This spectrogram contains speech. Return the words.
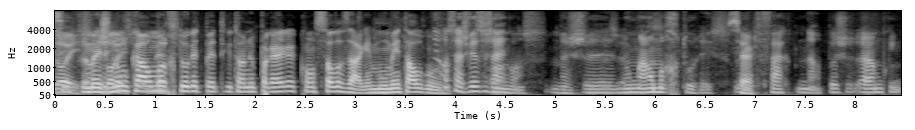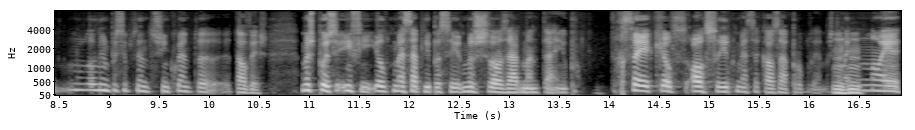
nu- dois. mas Dois, nunca há pelo uma menos. ruptura de Pedro Teutónio Pereira com Salazar, em momento algum. Não, às vezes zangam-se, mas eh, não há uma ruptura, isso. Certo. De facto, não. Depois há um bocadinho, ali no princípio dos 50, talvez. Mas depois, enfim, ele começa a pedir para sair, mas Salazar mantém, porque receia que ele, ao sair, começa a causar problemas. Também Uhum. não é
